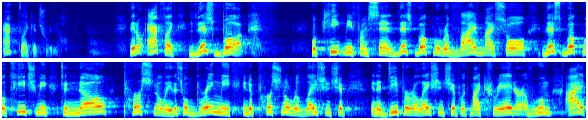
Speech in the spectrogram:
act like it's real. They don't act like this book will keep me from sin. This book will revive my soul. This book will teach me to know personally. This will bring me into personal relationship, in a deeper relationship with my Creator, of whom I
